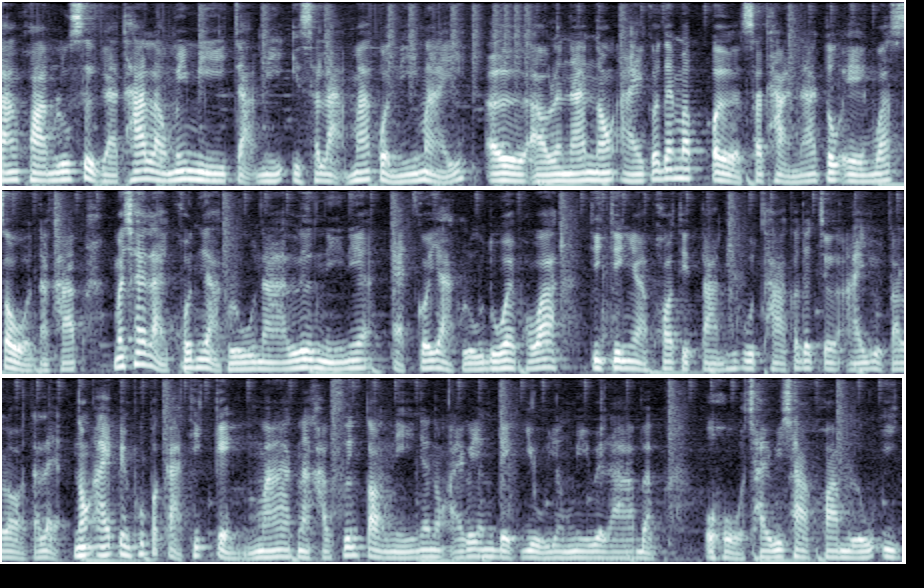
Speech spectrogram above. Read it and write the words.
บางความรู้สึกอะถ้าเราไม่มีจะมีอิสระมากกว่านี้ไหม เออเอาแล้วนะน้องไอซ์ก็ได้มาเปิดสถานะตัวเองว่าโสดนะครับ ไม่ใช่หลายคนอยากรู้นะเรื่องนี้เนี่ยแอดก็อยากรู้ด้วยเพราะว่าจริงๆอะพอติดตามพี่พุทธาก็จะเจอไอซ์อยู่ตลอดนั่แหละน้องไอซ์เป็นผู้ประกาศที่เก่งมากนะครับซึ่งตอนนี้เนี่ยน้องไอซ์ก็ยังเด็กอยู่ยังมีเวลาแบบโอ้โห ใช้วิชาความรู้อีก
